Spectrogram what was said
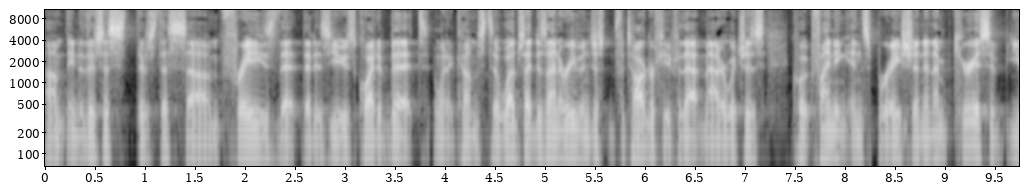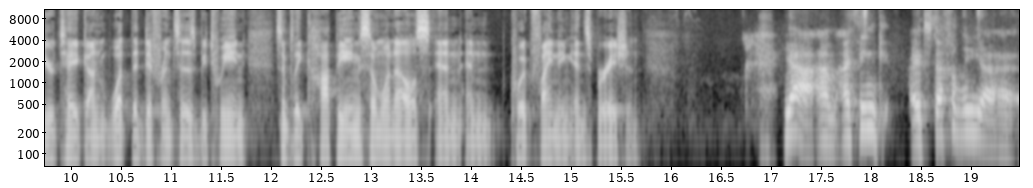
um, you know, there's this there's this um, phrase that that is used quite a bit when it comes to website design or even just photography for that matter, which is quote finding inspiration. And I'm curious if your take on what the difference is between simply copying someone else and and quote finding inspiration. Yeah, um, I think it's definitely a,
